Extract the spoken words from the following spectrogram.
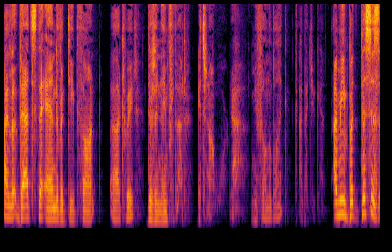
Lo- that's the end of a deep thought uh, tweet. There's a name for that. It's not war. Yeah. Can you fill in the blank? I bet you can. I mean, but this is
